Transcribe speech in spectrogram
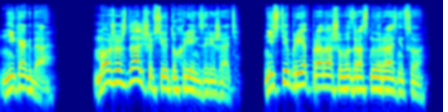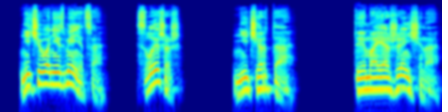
Никогда. Можешь дальше всю эту хрень заряжать. Нести бред про нашу возрастную разницу. Ничего не изменится. Слышишь? Ни черта. Ты моя женщина».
